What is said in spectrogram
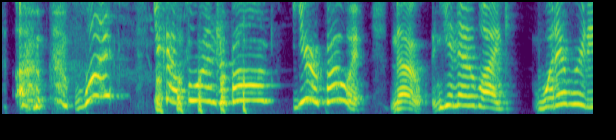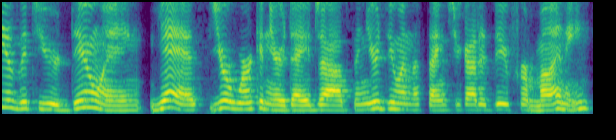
what? You got 400 poems? You're a poet. No, you know, like whatever it is that you're doing, yes, you're working your day jobs and you're doing the things you got to do for money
